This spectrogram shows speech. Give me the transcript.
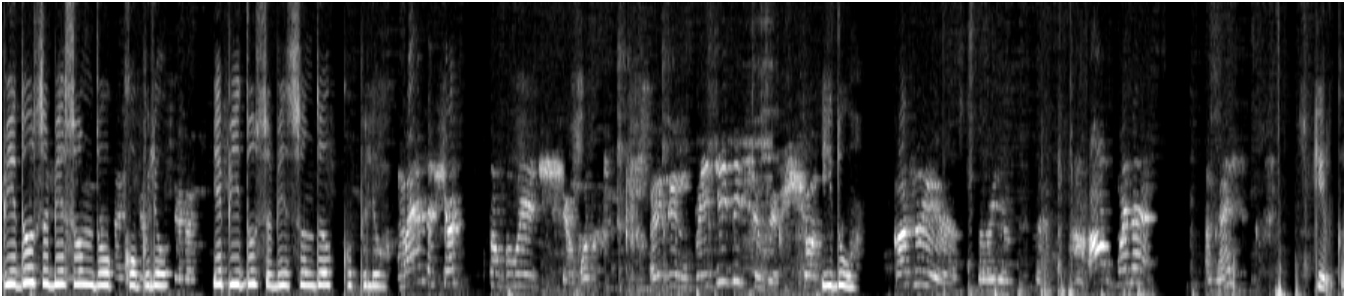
Піду собі сундук куплю. Я піду собі сундук куплю. У мене щось з обличчям. От, Регін, підійди сюди. Що Йду. Кажи все. А, в мене. А знаєш? Скільки?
